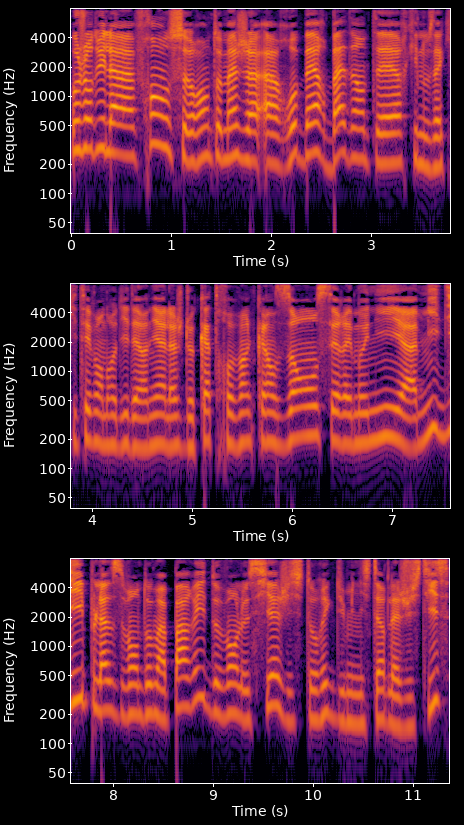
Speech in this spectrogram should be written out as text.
Aujourd'hui, la France rend hommage à Robert Badinter qui nous a quitté vendredi dernier à l'âge de 95 ans. Cérémonie à midi, place Vendôme à Paris devant le siège historique du ministère de la Justice.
